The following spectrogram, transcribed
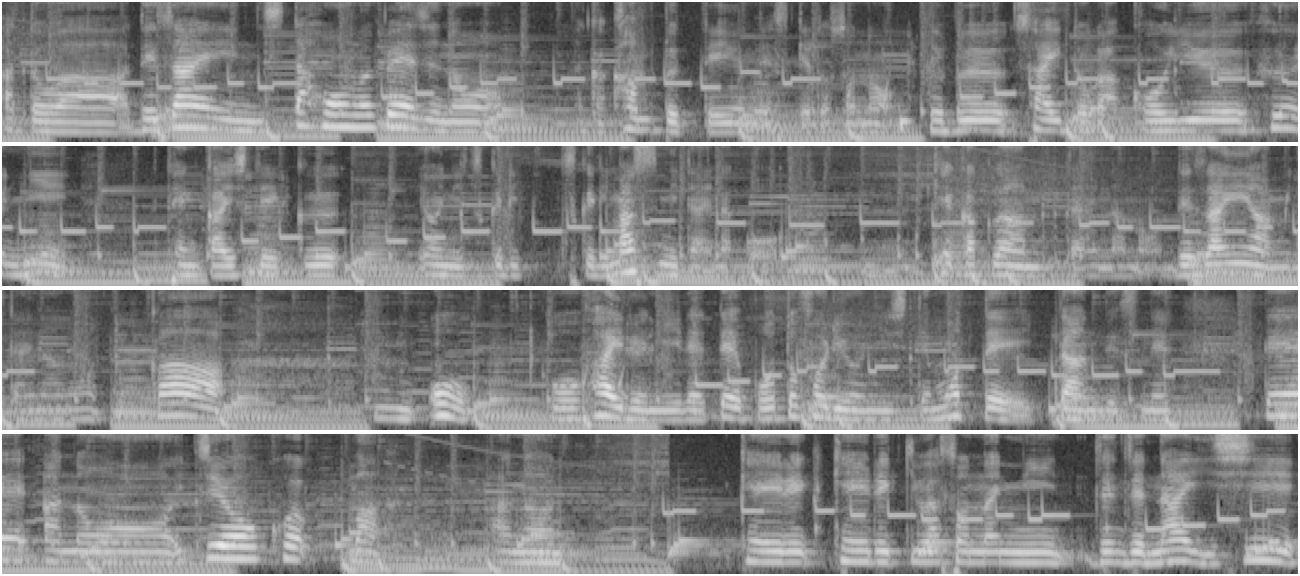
あとはデザインしたホームページのなんかカンプっていうんですけどそのウェブサイトがこういう風に展開していくように作り作りますみたいなこう計画案みたいなのデザイン案みたいなのとか、をこうファイルに入れてポートフォリオにして持っていったんですね。であの、一応こまああの経歴経歴はそんなに全然ないし、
